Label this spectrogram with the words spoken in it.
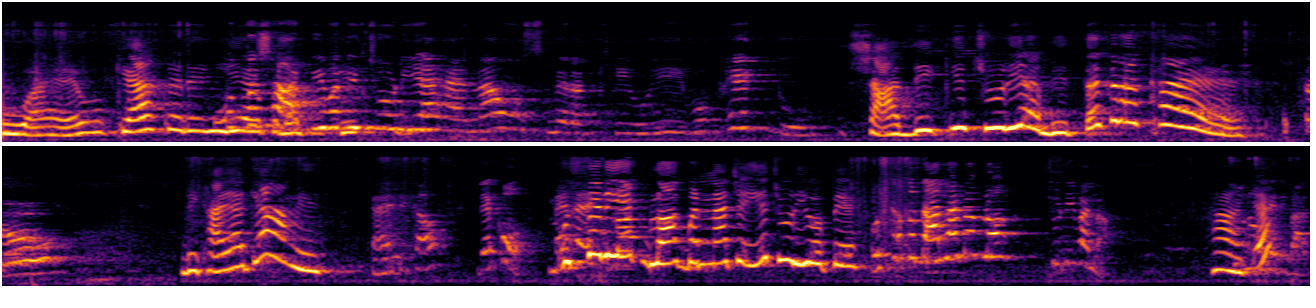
हुआ है वो क्या वो करेंगे तो शादी वाली? चूड़िया है ना उसमें रखी हुई वो फेंक दू। शादी की चूड़ी अभी तक रखा है? तो दिखाया क्या हमें देखो मुझे भी एक ब्लॉग बनना चाहिए चूड़ियों पे। उसका बताना ना चूड़ी वाला हाँ। क्या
